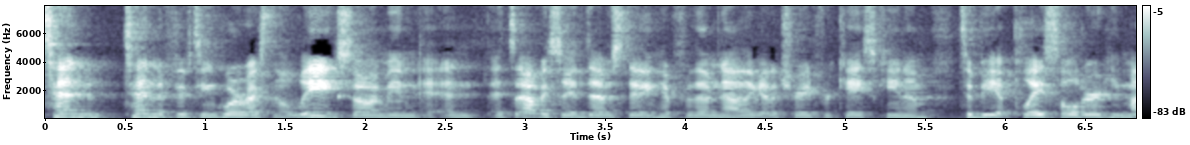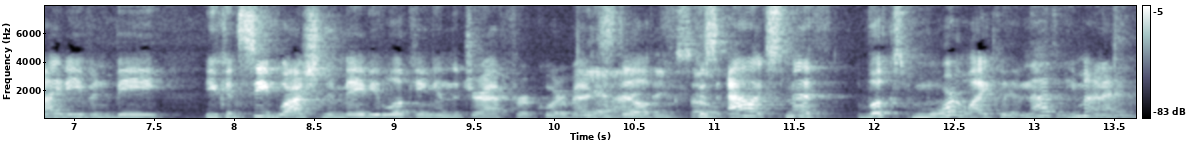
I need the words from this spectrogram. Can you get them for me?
10, 10 to 15 quarterbacks in the league. So, I mean, and it's obviously a devastating hit for them. Now they got to trade for Case Keenum to be a placeholder. He might even be. You can see Washington maybe looking in the draft for a quarterback Yeah, I still. think so. Because Alex Smith looks more likely than not that he might not even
